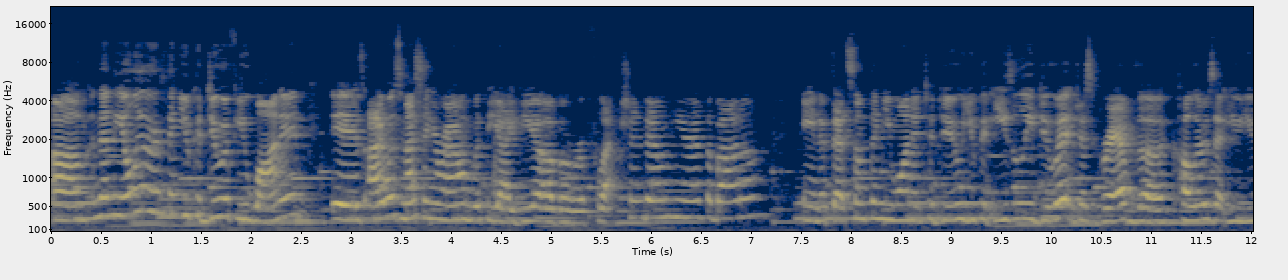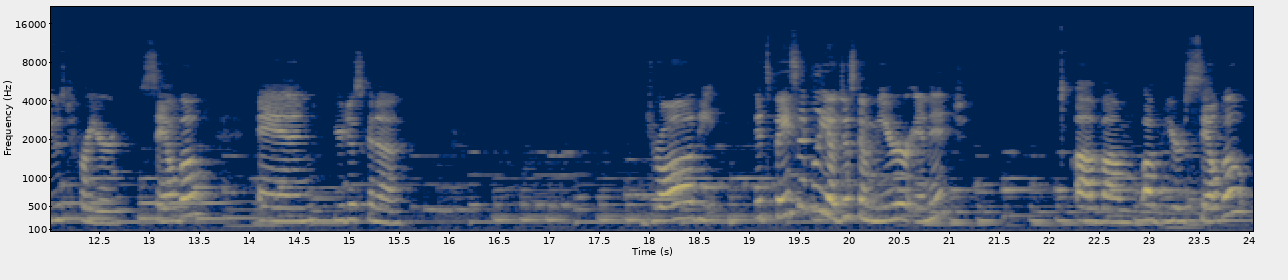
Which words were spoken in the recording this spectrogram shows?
Um, and then the only other thing you could do if you wanted is I was messing around with the idea of a reflection down here at the bottom. And if that's something you wanted to do, you could easily do it. Just grab the colors that you used for your sailboat and you're just gonna draw the, it's basically a, just a mirror image of, um, of your sailboat.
